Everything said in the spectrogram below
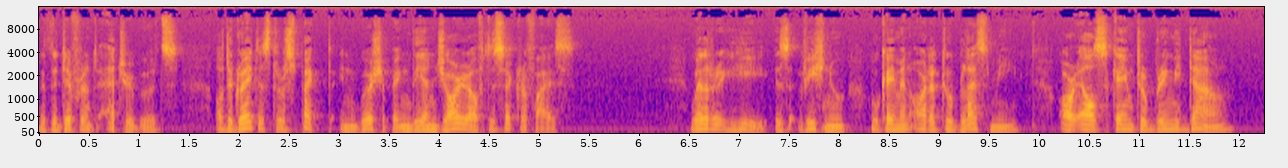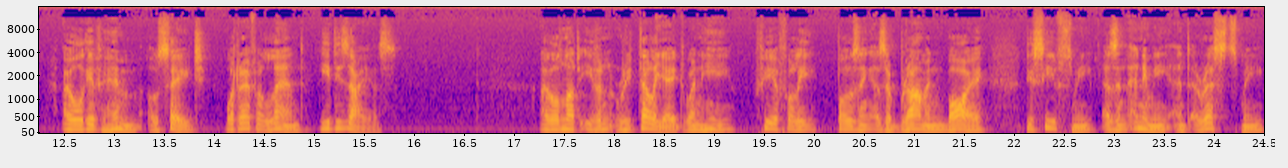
with the different attributes, of the greatest respect in worshipping the enjoyer of the sacrifice. Whether he is Vishnu who came in order to bless me, or else came to bring me down, I will give him, O sage, whatever land he desires. I will not even retaliate when he, fearfully posing as a Brahmin boy, deceives me as an enemy and arrests me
